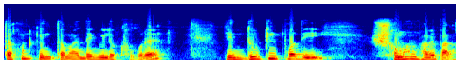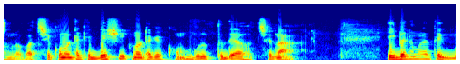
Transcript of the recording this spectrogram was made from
তখন কিন্তু আমরা দেখবি লক্ষ্য করে যে দুটি পদই সমানভাবে প্রাধান্য পাচ্ছে। কোনোটাকে বেশি, কোনোটাকে কম গুরুত্ব দেওয়া হচ্ছে না। এইবার আমরা দেখব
